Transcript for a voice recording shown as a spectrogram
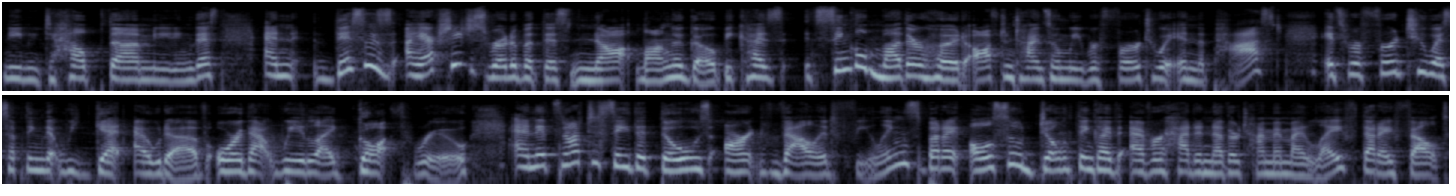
needing to help them, needing this. And this is, I actually just wrote about this not long ago because single motherhood, oftentimes when we refer to it in the past, it's referred to as something that we get out of or that we like got through. And it's not to say that those aren't valid feelings, but I also don't think I've ever had another time in my life that I felt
